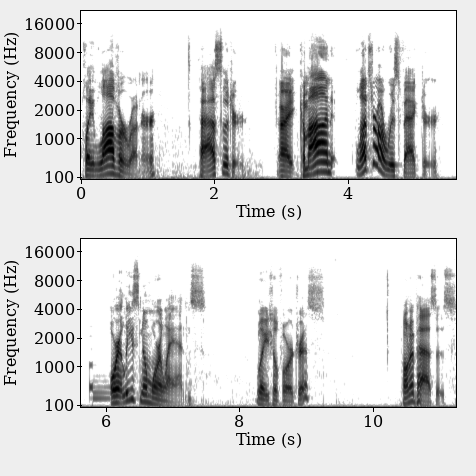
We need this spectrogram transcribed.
Play Lava Runner. Pass the turn. Alright, come on. Let's draw a risk factor. Or at least no more lands. Glacial Fortress. Opponent passes.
